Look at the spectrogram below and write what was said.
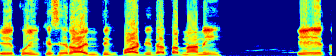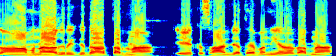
ਇਹ ਕੋਈ ਕਿਸੇ ਰਾਜਨੀਤਿਕ ਪਾਰਟੀ ਦਾ ਧਰਨਾ ਨਹੀਂ, ਇਹ ਇੱਕ ਆਮ ਨਾਗਰਿਕ ਦਾ ਧਰਨਾ, ਇਹ ਕਿਸਾਨ ਜਥੇਬੰਦੀਆਂ ਦਾ ਧਰਨਾ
